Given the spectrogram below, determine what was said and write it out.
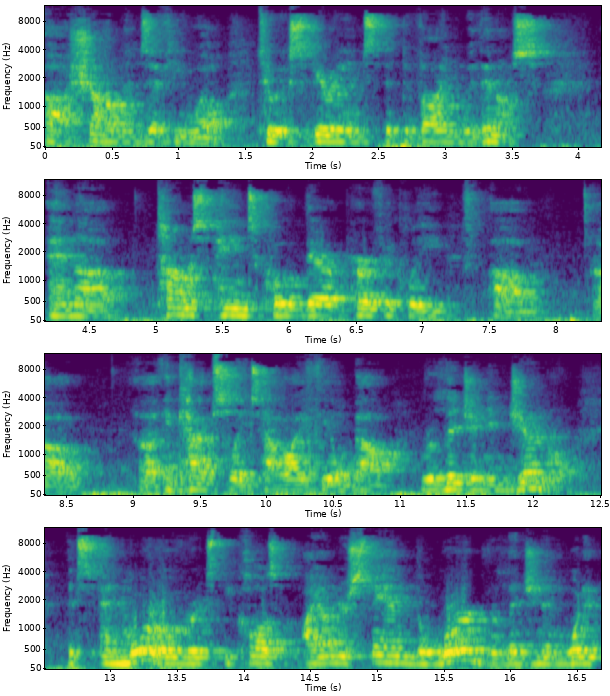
uh, shamans, if you will, to experience the divine within us. And uh, Thomas Paine's quote there perfectly um, uh, uh encapsulates how I feel about religion in general. It's, and moreover, it's because I understand the word religion and what it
